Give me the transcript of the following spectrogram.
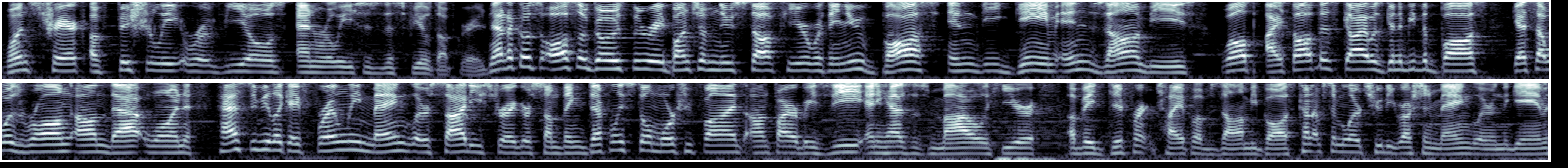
once Treyarch officially reveals and releases this field upgrade. Nanikos also goes through a bunch of new stuff here with a new boss in the game in Zombies. Well, I thought this guy was going to be the boss. Guess I was wrong on that one. Has to be like a friendly Mangler side Easter egg or something. Definitely still more to find on Firebase Z, and he has this model here of a different type of zombie boss, kind of similar to the Russian Mangler in the game.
